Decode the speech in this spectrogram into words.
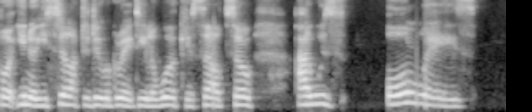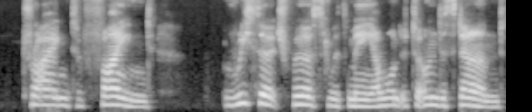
but you know, you still have to do a great deal of work yourself. So I was always trying to find research first with me. I wanted to understand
